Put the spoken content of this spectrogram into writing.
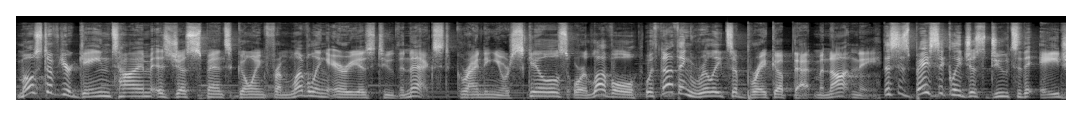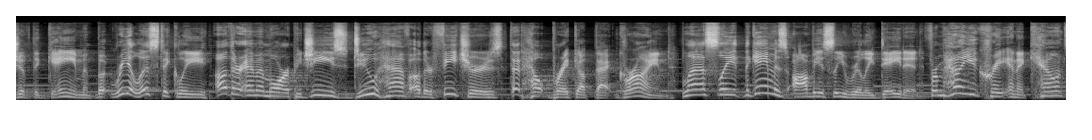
Most of your game time is just spent going from leveling areas to the next, grinding your skills or level, with nothing really to break up that monotony. This is basically just due to the age of the game, but realistically, other MMORPGs do have other features that help break up that grind. Lastly, the game is obviously really dated. From how you create an account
